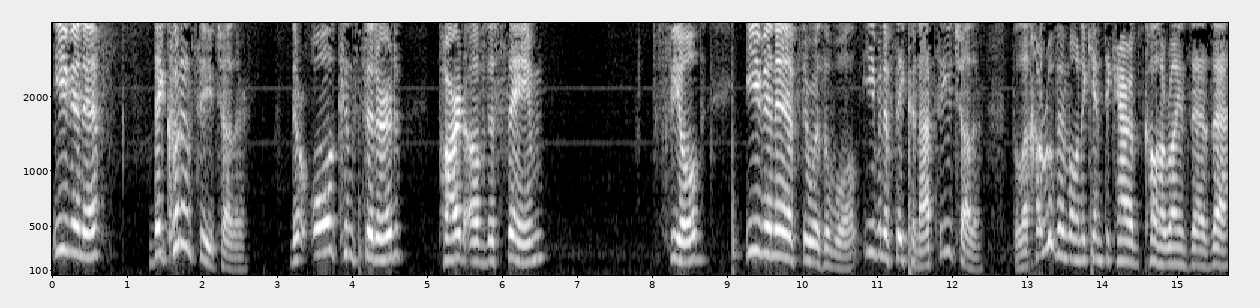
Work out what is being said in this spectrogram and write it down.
Even if they couldn't see each other. They're all considered part of the same field, even if there was a wall, even if they could not see each other. The lecharuvim, when it came to carobs, kol harayin zeh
